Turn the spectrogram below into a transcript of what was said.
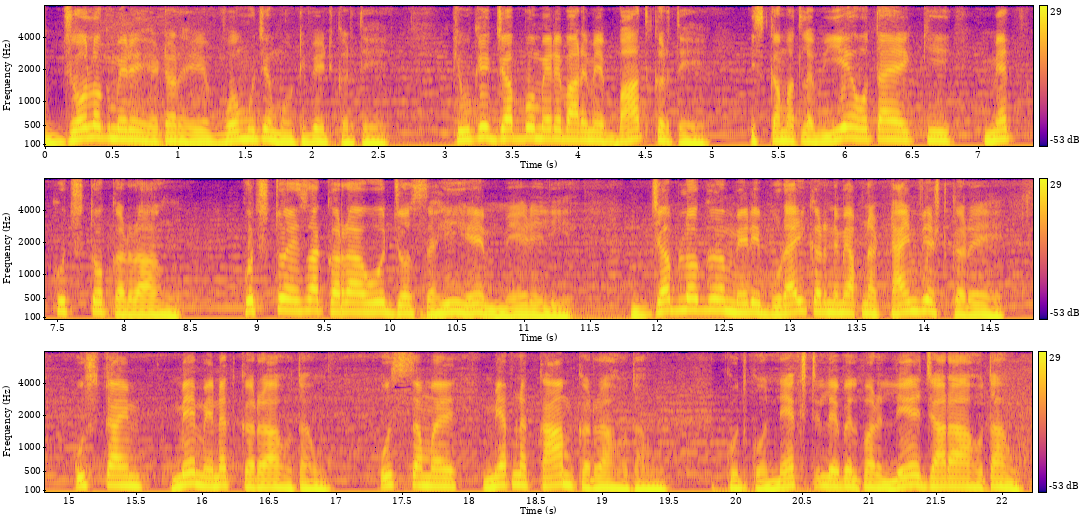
जो लोग मेरे हेटर है, वो मुझे मोटिवेट करते हैं। क्योंकि जब वो मेरे बारे में बात करते हैं, इसका मतलब ये होता है कि मैं कुछ तो कर रहा हूँ। कुछ तो ऐसा कर रहा हूँ जो सही है मेरे लिए। जब लोग मेरी बुराई करने में अपना टाइम वेस्ट कर रहे हैं, उस टाइम मैं मेहनत कर रहा होता हूँ। उस समय मैं अपना काम कर रहा होता हूँ। खुद को नेक्स्ट लेवल पर ले जा रहा होता हूँ।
